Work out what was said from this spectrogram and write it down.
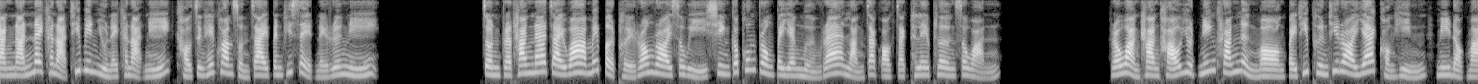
ดังนั้นในขณะที่บินอยู่ในขณะนี้เขาจึงให้ความสนใจเป็นพิเศษในเรื่องนี้ จนกระทั่งแน่ใจว่าไม่เปิดเผยร่องรอยสวีชิงก็พุ่งตรงไปยังเหมืองแร่หลังจากออกจากทะเลเพลิงสวรรค์ ระหว่างทางเขาหยุดนิ่งครั้งหนึ่งมองไปที่พื้นที่รอยแยกของหิน มีดอกไม้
